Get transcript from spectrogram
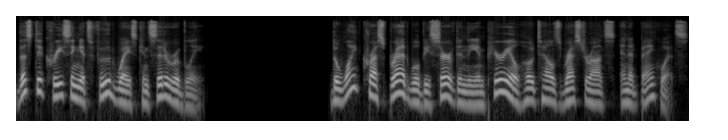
thus decreasing its food waste considerably. The white crust bread will be served in the Imperial Hotel's restaurants and at banquets,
